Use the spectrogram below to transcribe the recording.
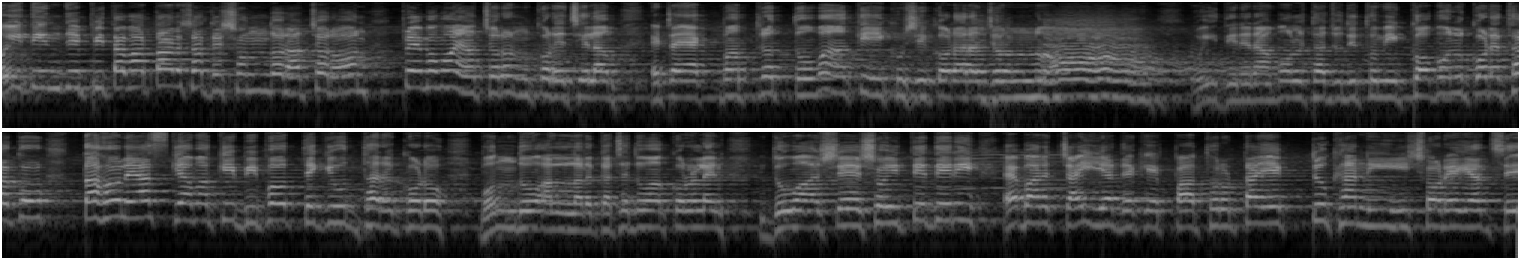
ওই দিন যে পিতা মাতার সাথে সুন্দর আচরণ, প্রেমময় আচরণ করেছিলাম, এটা একমাত্র তোমাকেই খুশি করার জন্য। ওই দিনের আমলটা যদি তুমি কবল করে থাকো, তাহলে আজকে আমাকে বিপদ থেকে উদ্ধার করো। বন্ধু আল্লাহর কাছে দোয়া করলেন। দোয়া শেষ হইতে দেরি, এবার চাইয়া দেখে পাথরটা একটুখানি সরে গেছে।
